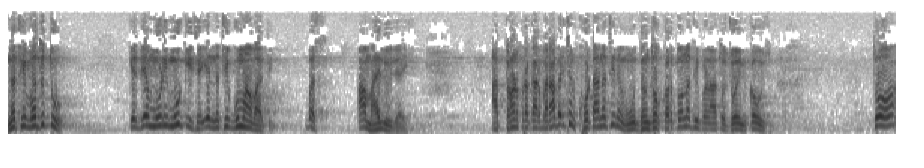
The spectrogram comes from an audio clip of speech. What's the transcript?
નથી વધતું કે જે મૂડી મૂકી છે, એ નથી ગુમાવાતી. બસ, આમ હાલ્યું જાય આ ત્રણ પ્રકાર બરાબર છે ને, ખોટા નથી ને, હું ધંધો કરતો નથી, પણ આ તો જોઈને કહું છું. તો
